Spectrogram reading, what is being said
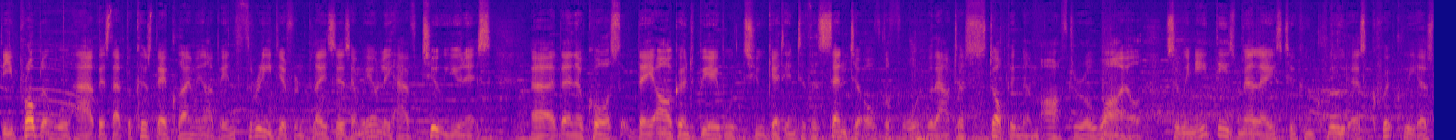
The problem we'll have is that because they're climbing up in three different places and we only have two units, uh, then of course they are going to be able to get into the centre of the fort without us stopping them after a while. So we need these melees to conclude as quickly as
